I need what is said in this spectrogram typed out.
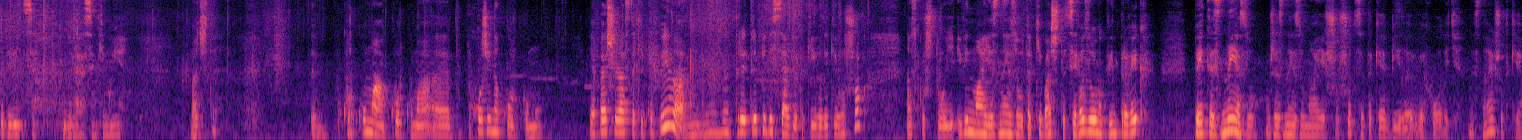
Подивіться, дорогесенькі мої. Бачите? Е, Куркума, куркума, е, похожий на куркуму. Я перший раз такий купила, 3,50 є такий великий горшок нас коштує. І він має знизу такі, бачите, цей вазонок він привик пити знизу. Вже знизу має. Що, що це таке біле виходить? Не знаю, що таке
